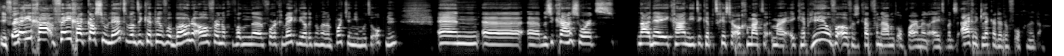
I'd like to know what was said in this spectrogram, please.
Yvette? vega, vega cassoulet. Want ik heb heel veel bonen over. Nog van eh, vorige week. Die had ik nog in een potje. En die moeten op nu. En eh, eh, dus ik ga een soort... Nou nee, ik ga niet. Ik heb het gisteren al gemaakt. Maar ik heb heel veel over. Dus ik ga het vanavond opwarmen en eten. Maar het is eigenlijk lekkerder de volgende dag.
